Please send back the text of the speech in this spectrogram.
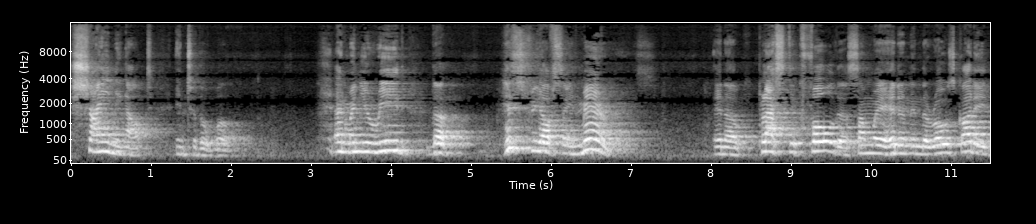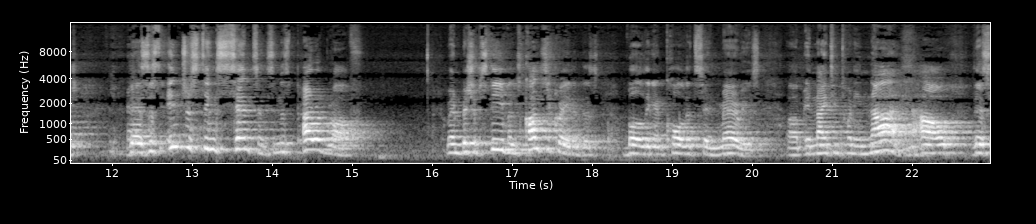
shining out into the world. And when you read the history of St. Mary's in a plastic folder somewhere hidden in the Rose Cottage, there's this interesting sentence in this paragraph when Bishop Stevens consecrated this building and called it St. Mary's um, in 1929 how there's,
